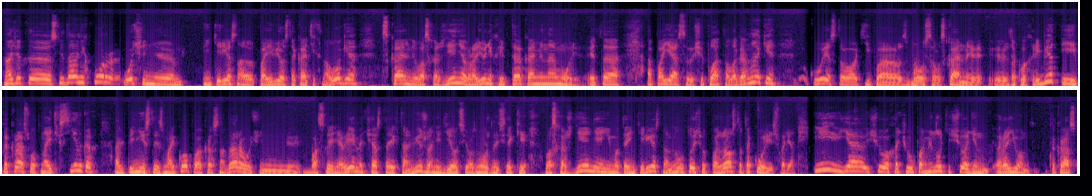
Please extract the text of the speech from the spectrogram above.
Значит, э, с недавних пор очень э, интересно появилась такая технология скальные восхождения в районе хребта Каменное море. Это опоясывающий плата Лаганаки, квестового типа сбросов скальный э, такой хребет. И как раз вот на этих стенках альпинисты из Майкопа, Краснодара очень в последнее время часто их там вижу, они делают всевозможные всякие восхождения, им это интересно. Ну, то есть вот, пожалуйста, такой есть вариант. И я еще хочу упомянуть еще один район, как раз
